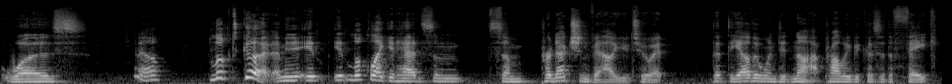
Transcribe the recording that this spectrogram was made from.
was you know looked good. I mean, it it looked like it had some some production value to it that the other one did not. Probably because of the fake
